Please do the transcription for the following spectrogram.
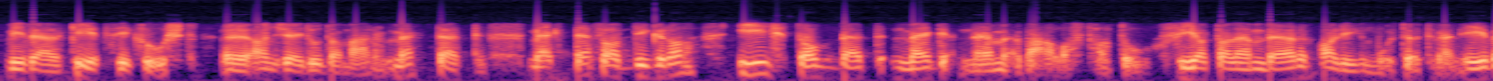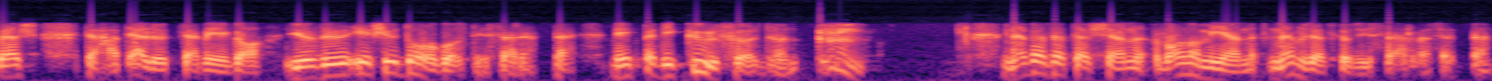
mivel két ciklust Andrzej Duda már megtett, megtesz addigra, így többet meg nem választható. Fiatalember, alig múlt 50 éves, tehát előtte még a jövő, és ő dolgozni szerette, mégpedig külföldön nevezetesen valamilyen nemzetközi szervezetben.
